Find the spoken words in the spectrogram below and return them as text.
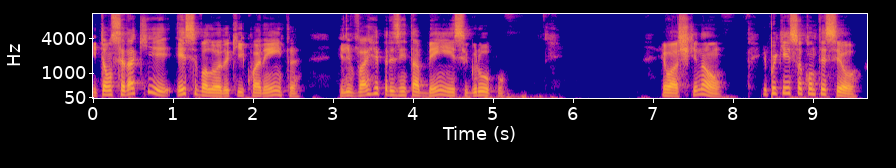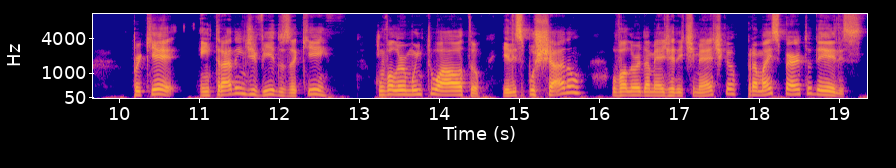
Então, será que esse valor aqui, 40, ele vai representar bem esse grupo? Eu acho que não. E por que isso aconteceu? Porque entraram indivíduos aqui com valor muito alto. Eles puxaram o valor da média aritmética para mais perto deles.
